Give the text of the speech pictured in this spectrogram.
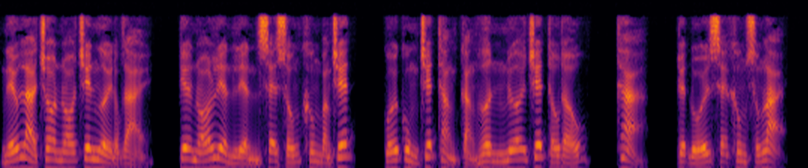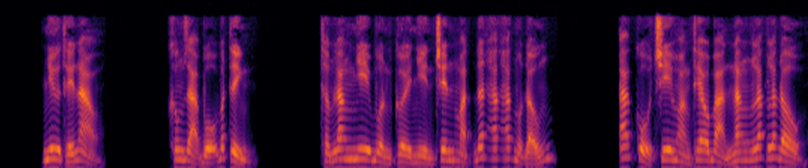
Nếu là cho nó trên người độc giải, kia nó liền liền sẽ sống không bằng chết, cuối cùng chết thẳng cẳng hơn nữa chết thấu thấu, thả, tuyệt đối sẽ không sống lại. Như thế nào? Không giả bộ bất tỉnh. Thẩm lăng nhi buồn cười nhìn trên mặt đất hắc hắc một đống. Ác cổ chi hoàng theo bản năng lắc lắc đầu,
